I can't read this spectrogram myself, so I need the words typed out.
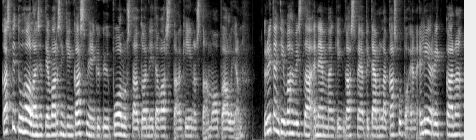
Kasvituholaiset ja varsinkin kasvien kyky puolustautua niitä vastaan kiinnostaa mua paljon. Yritänkin vahvistaa enemmänkin kasveja pitämällä kasvupohjan eliörikkaana,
